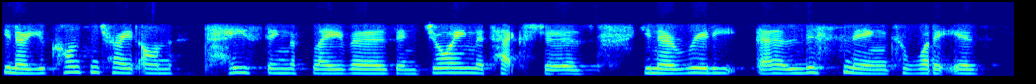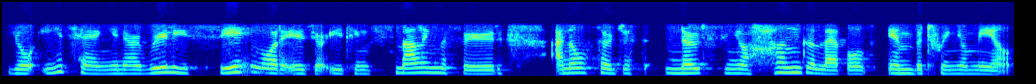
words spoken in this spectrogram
You know, you concentrate on tasting the flavors, enjoying the textures, you know, really uh, listening to what it is you're eating, you know, really seeing what it is you're eating, smelling the food, and also just noticing your hunger levels in between your meals.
